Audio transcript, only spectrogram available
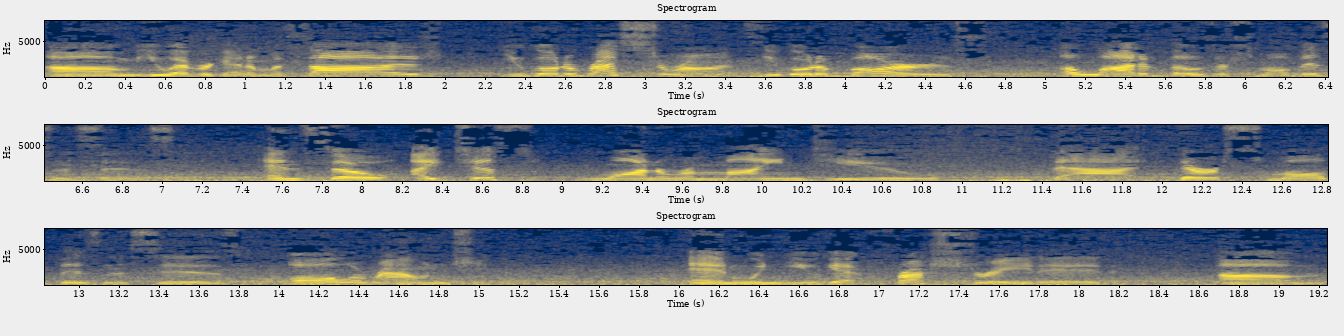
um, you ever get a massage, you go to restaurants, you go to bars, a lot of those are small businesses. And so I just want to remind you that there are small businesses all around you. And when you get frustrated, um,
